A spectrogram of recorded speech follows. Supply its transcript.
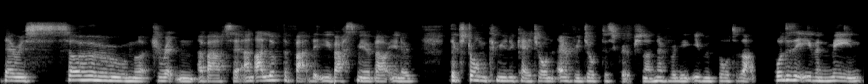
there is so much written about it. And I love the fact that you've asked me about, you know, the strong communicator on every job description. I never really even thought of that. What does it even mean?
